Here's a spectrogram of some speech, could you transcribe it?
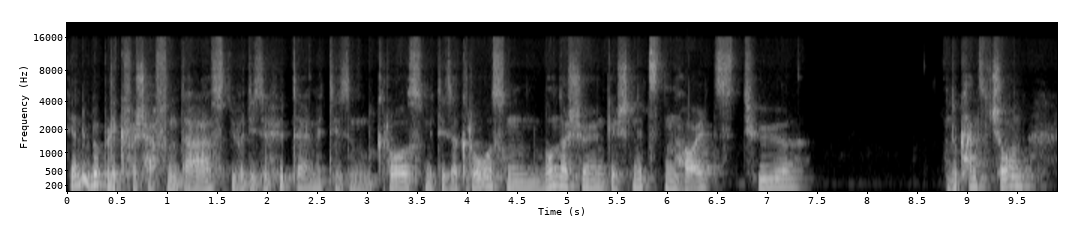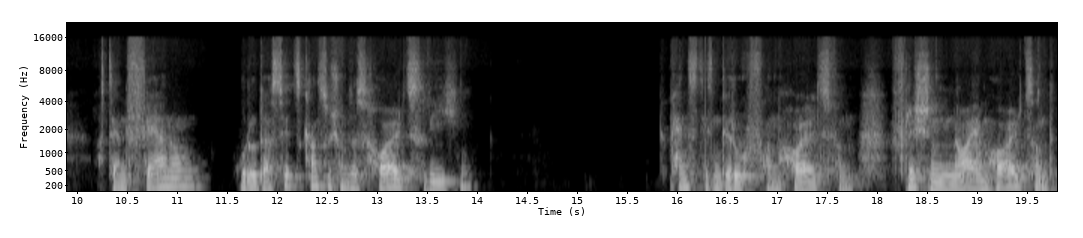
dir einen Überblick verschaffen darfst über diese Hütte mit diesem groß, mit dieser großen, wunderschön geschnitzten Holztür. Und du kannst schon aus der Entfernung, wo du da sitzt, kannst du schon das Holz riechen. Du kennst diesen Geruch von Holz, von frischem, neuem Holz und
